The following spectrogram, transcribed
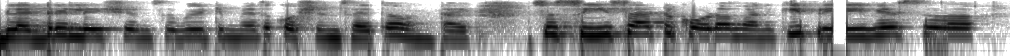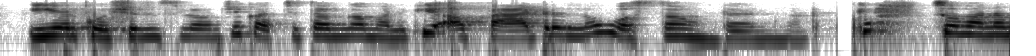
blood relations వీటి మీద క్వశ్చన్స్ అయితే ఉంటాయి. సో, సీసాట్ కూడా మనకి ప్రీవియస్ ఇయర్ క్వశ్చన్స్ లోంచి ఖచ్చితంగా మనకి ఆ ప్యాటర్న్‌లో వస్తా ఉంటాయన్నమాట. ఓకే. సో, మనం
